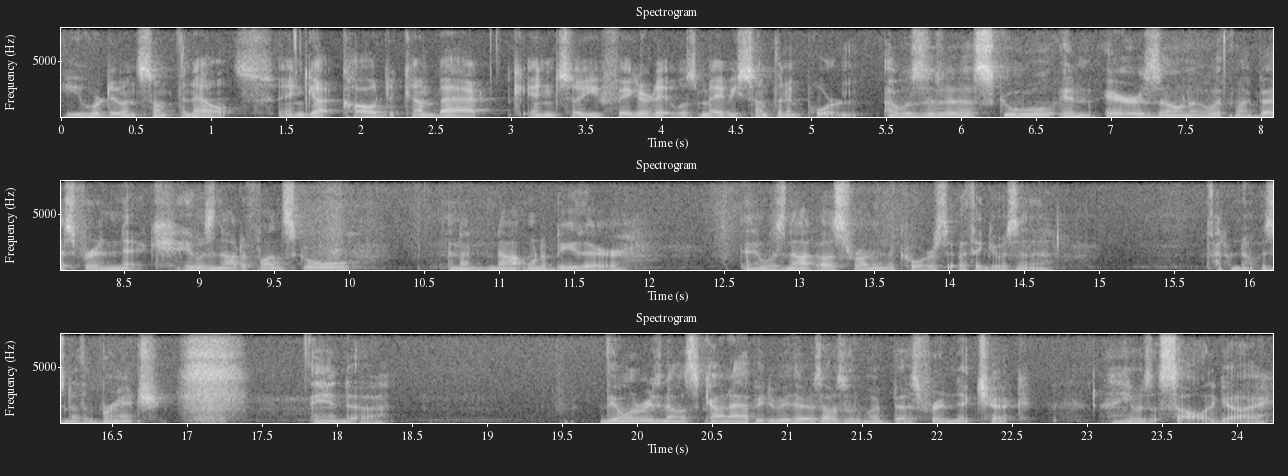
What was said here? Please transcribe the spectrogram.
you were doing something else and got called to come back and so you figured it was maybe something important. I was at a school in Arizona with my best friend Nick. It was not a fun school, and I did not want to be there. And it was not us running the course. I think it was in a, I don't know, it was another branch. And uh, the only reason I was kind of happy to be there is I was with my best friend Nick Checque, and he was a solid guy.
